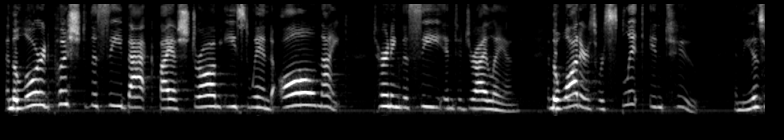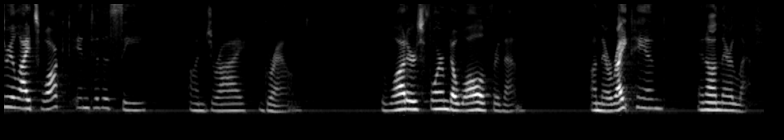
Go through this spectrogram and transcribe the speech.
and the Lord pushed the sea back by a strong east wind all night, turning the sea into dry land. And the waters were split in two, and the Israelites walked into the sea on dry ground. The waters formed a wall for them on their right hand and on their left.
